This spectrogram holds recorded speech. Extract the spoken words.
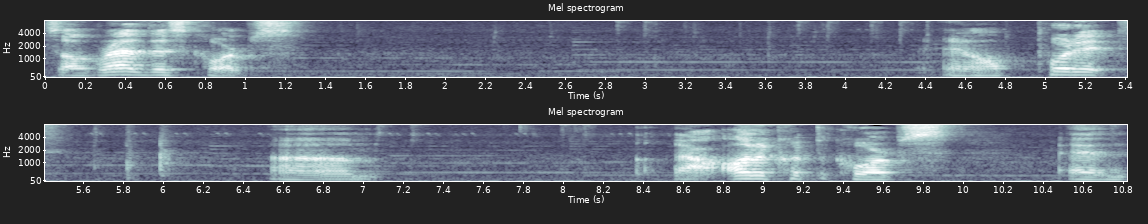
So I'll grab this corpse. And I'll put it... Um, I'll unequip the corpse. And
